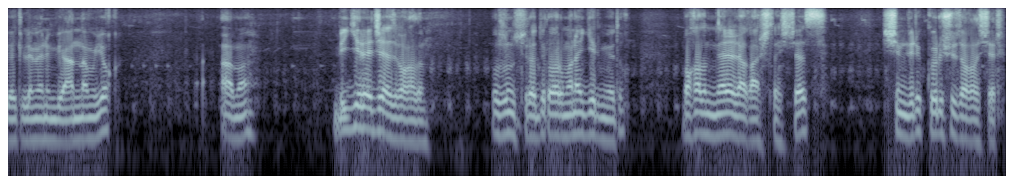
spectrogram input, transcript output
beklemenin bir anlamı yok. Ama bir gireceğiz bakalım. Uzun süredir ormana girmiyorduk. Bakalım nelerle karşılaşacağız. Şimdilik görüşürüz arkadaşlar.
